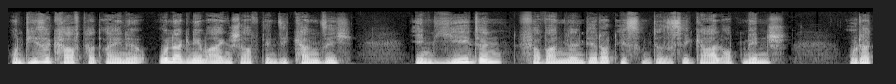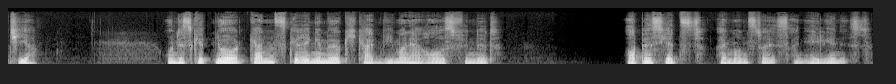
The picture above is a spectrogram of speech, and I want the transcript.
Und diese Kraft hat eine unangenehme Eigenschaft, denn sie kann sich in jeden verwandeln, der dort ist. Und das ist egal, ob Mensch oder Tier. Und es gibt nur ganz geringe Möglichkeiten, wie man herausfindet, ob es jetzt ein Monster ist, ein Alien ist,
